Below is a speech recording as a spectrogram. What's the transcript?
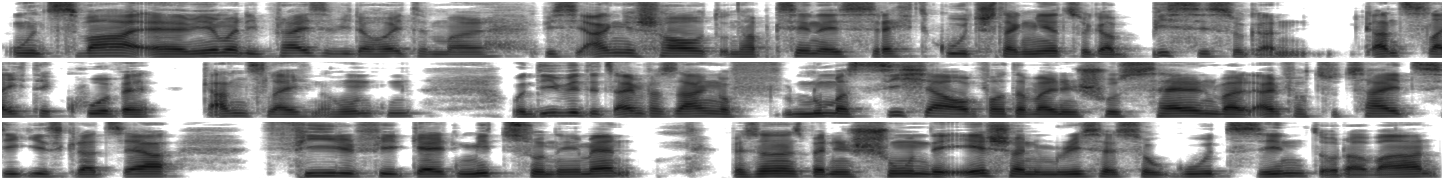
Und zwar, äh, mir haben die Preise wieder heute mal ein bisschen angeschaut und habe gesehen, er ist recht gut stagniert, sogar bis ist sogar eine ganz leichte Kurve, ganz leicht nach unten. Und die wird jetzt einfach sagen, auf Nummer sicher, einfach dabei den Schuss hellen, weil einfach zur Zeit Sigi ist gerade sehr viel, viel Geld mitzunehmen. Besonders bei den Schuhen, die eh schon im Resale so gut sind oder waren,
